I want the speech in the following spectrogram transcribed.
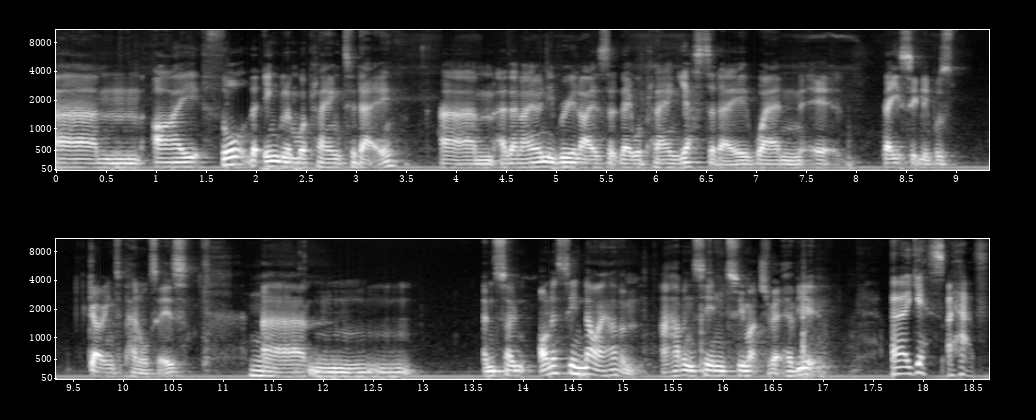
Um, I thought that England were playing today, um, and then I only realised that they were playing yesterday when it basically was going to penalties. Mm. Um, and so, honestly, no, I haven't. I haven't seen too much of it. Have you? Uh, yes, I have.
